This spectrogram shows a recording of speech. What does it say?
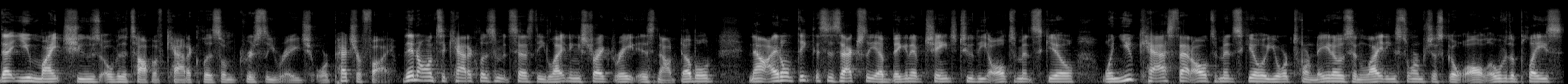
that you might choose over the top of Cataclysm, Grizzly Rage, or Petrify. Then on to Cataclysm, it says the lightning strike rate is now doubled. Now, I don't think this is actually a big enough change to the ultimate skill. When you cast that ultimate skill, your tornadoes and lightning storms just go all over the place,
